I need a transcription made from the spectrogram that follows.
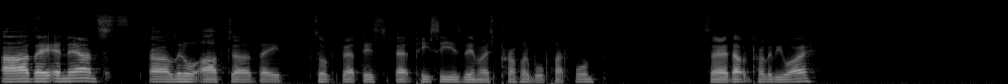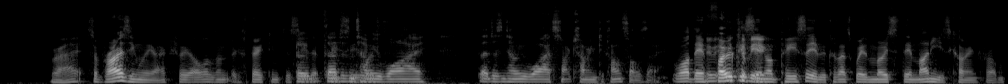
Uh, they announced a little after they talked about this that PC is their most profitable platform. So that would probably be why. right. Surprisingly, actually, I wasn't expecting to see But that. that PC doesn't tell me why. That doesn't tell me why it's not coming to consoles though. Well, they're it could be focusing a- on PC because that's where most of their money is coming from.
